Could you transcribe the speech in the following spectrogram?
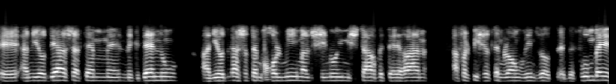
אה, אני יודע שאתם אה, נגדנו, אני יודע שאתם חולמים על שינוי משטר בטהרן, אף על פי שאתם לא אומרים זאת בפומבי.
